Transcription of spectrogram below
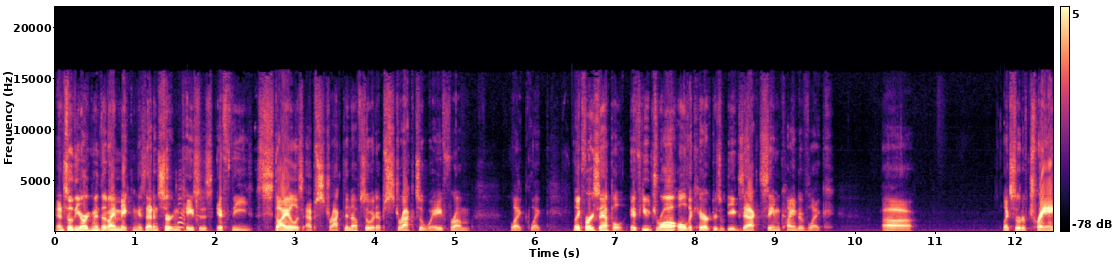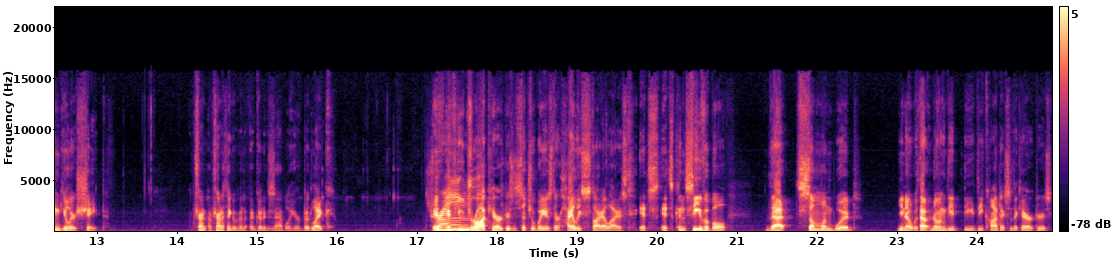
And so the argument that I'm making is that in certain cases, if the style is abstract enough, so it abstracts away from, like, like, like for example, if you draw all the characters with the exact same kind of like, uh, like sort of triangular shape. I'm trying, I'm trying to think of a, a good example here, but like, if, if you draw characters in such a way as they're highly stylized, it's it's conceivable that someone would, you know, without knowing the, the, the context of the characters,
